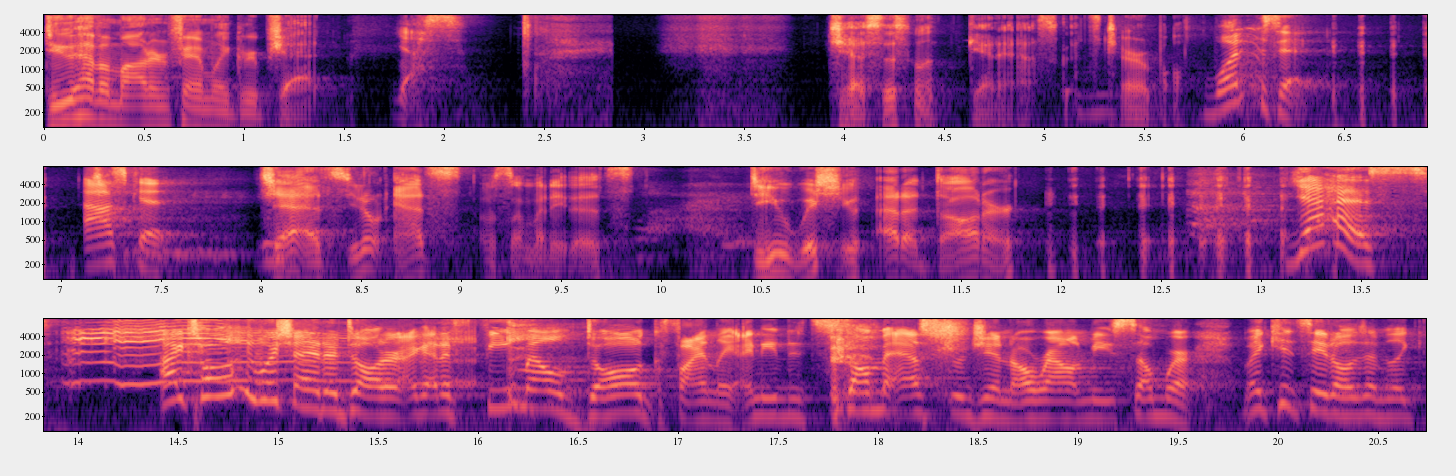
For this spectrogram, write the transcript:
Do you have a Modern Family group chat? Yes. Jess, this one can't ask. That's terrible. What is it? Ask it. Jess, you don't ask somebody this. Do you wish you had a daughter? Yes. I totally wish I had a daughter. I got a female dog finally. I needed some estrogen around me somewhere. My kids say it all the time. Like,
